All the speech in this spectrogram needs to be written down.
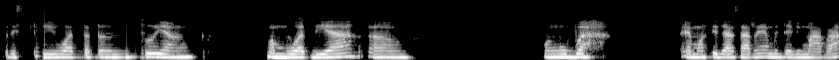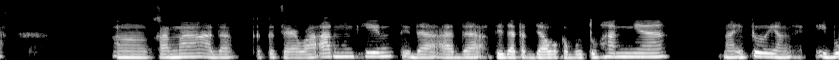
peristiwa tertentu yang membuat dia um, mengubah emosi dasarnya menjadi marah um, karena ada kekecewaan mungkin, tidak ada tidak terjawab kebutuhannya. Nah, itu yang ibu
